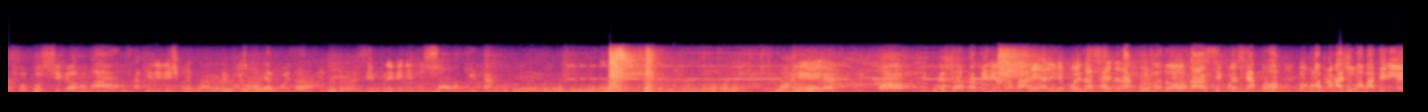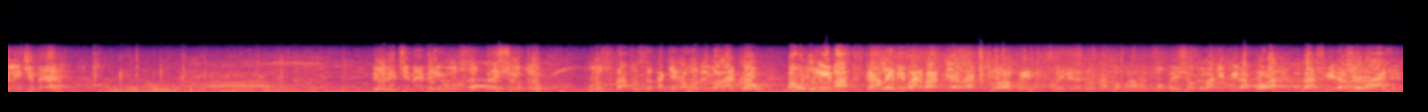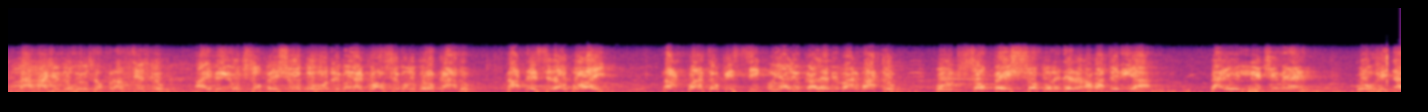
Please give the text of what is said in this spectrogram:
se for possível arrumar daquele lixo pra depois qualquer coisa se prevenir no som aqui, tá? Barreira aí, ó. O pessoal tá pedindo pra barrer ali depois da saída da curva do, da sequência Pro. Vamos lá pra mais uma bateria Elite Man. Elite Man vem Hudson Peixoto, Gustavo Santaquera, Rodrigo Alarcão, Paulo Lima, Caleb Barbato e Alex Lopes. Primeira colocação para Hudson Peixoto lá de Pirapora, das Minas Gerais, da margem do Rio São Francisco. Aí vem Hudson Peixoto, Rodrigo Alarcão, segundo colocado. Na terceira é o Boy. Na quarta é o Psico e ali o Caleb Barbato. Hudson Peixoto liderando a bateria da Elite Man. Corrida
